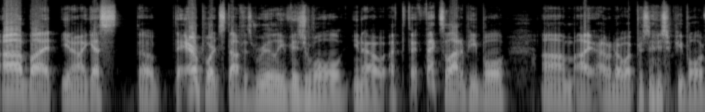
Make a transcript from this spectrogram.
Uh, but you know, I guess the the airport stuff is really visual. You know, it affects a lot of people. Um, I I don't know what percentage of people are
